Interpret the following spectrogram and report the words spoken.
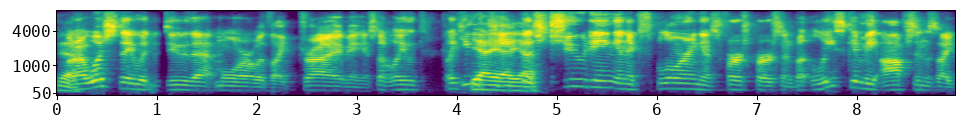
But. I wish they would do that more with like driving and stuff. Like like you Yeah, can yeah, keep yeah. the shooting and exploring as first person, but at least give me options like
